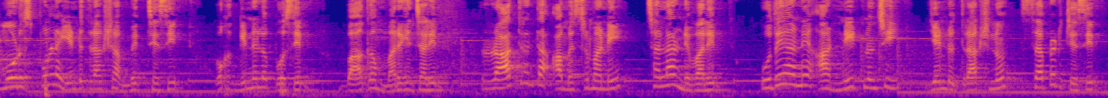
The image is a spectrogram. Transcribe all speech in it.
మూడు స్పూన్ల ఎండు ద్రాక్ష మిక్స్ చేసి ఒక గిన్నెలో పోసి బాగా మరిగించాలి. రాత్రంతా ఆ మిశ్రమాన్ని చల్లారనివ్వాలి. ఉదయాన్నే ఆ నీటి నుంచి ఎండు ద్రాక్షను సెపరేట్ చేసి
